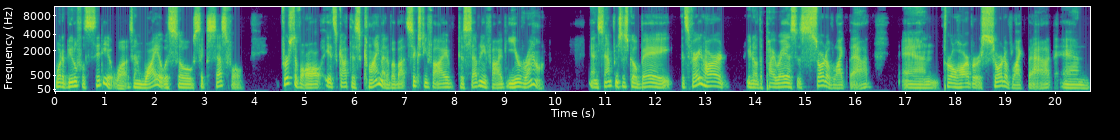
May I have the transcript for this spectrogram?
what a beautiful city it was and why it was so successful first of all, it's got this climate of about 65 to 75 year round. And San Francisco Bay, it's very hard. You know, the Piraeus is sort of like that. And Pearl Harbor is sort of like that. And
